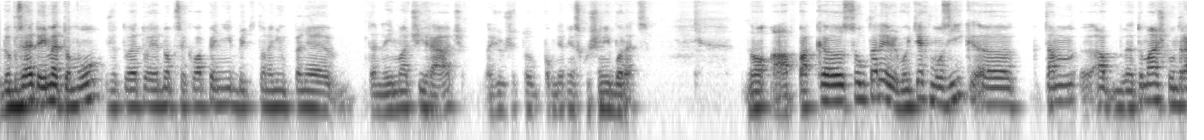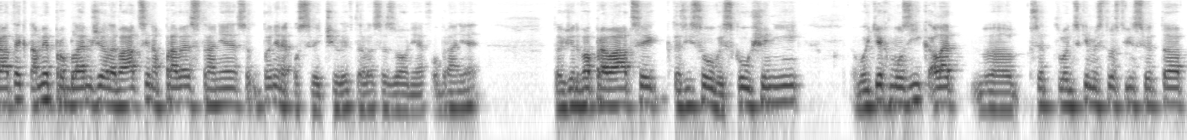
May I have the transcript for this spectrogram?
dobře, dejme tomu, že to je to jedno překvapení, byť to není úplně ten nejmladší hráč, takže už je to poměrně zkušený borec. No a pak eh, jsou tady Vojtěch Mozík, eh, tam a Tomáš Kundrátek, tam je problém, že leváci na pravé straně se úplně neosvědčili v téhle sezóně v obraně. Takže dva praváci, kteří jsou vyzkoušení. Vojtěch Mozík ale eh, před loňským mistrovstvím světa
